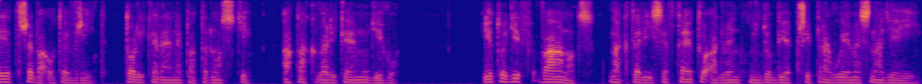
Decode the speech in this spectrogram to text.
je třeba otevřít tolikeré nepatrnosti a tak velikému divu. Je to div Vánoc, na který se v této adventní době připravujeme s nadějí.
